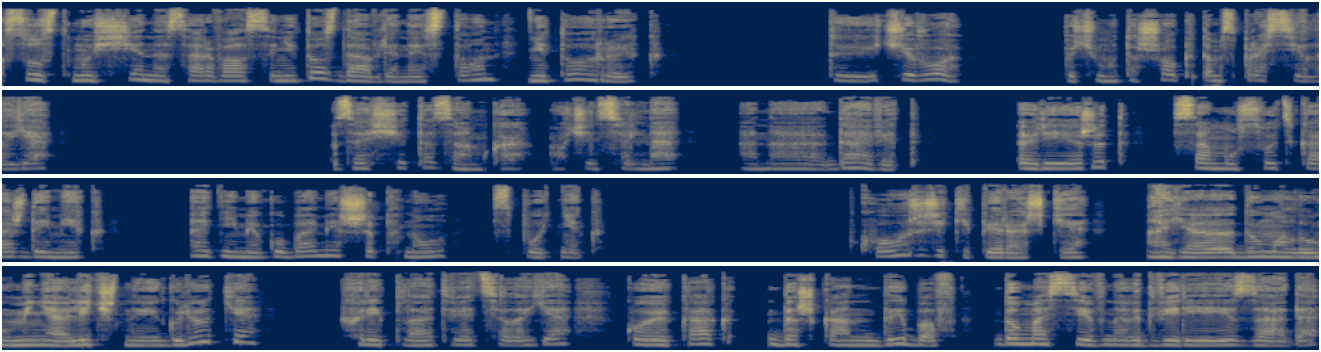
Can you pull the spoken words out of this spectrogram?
С уст мужчины сорвался не то сдавленный стон, не то рык. «Ты чего?» — почему-то шепотом спросила я. Защита замка очень сильна. Она давит, режет саму суть каждый миг. Одними губами шепнул спутник. «Коржики-пирожки, а я думала, у меня личные глюки», — хрипло ответила я, кое-как до шкандыбов, до массивных дверей из зада,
